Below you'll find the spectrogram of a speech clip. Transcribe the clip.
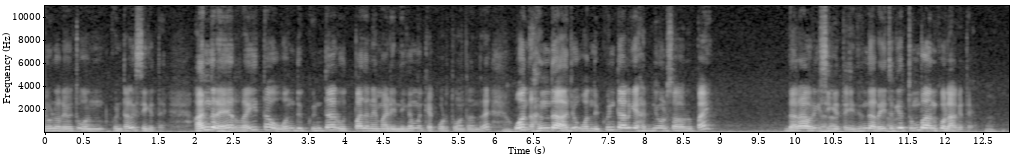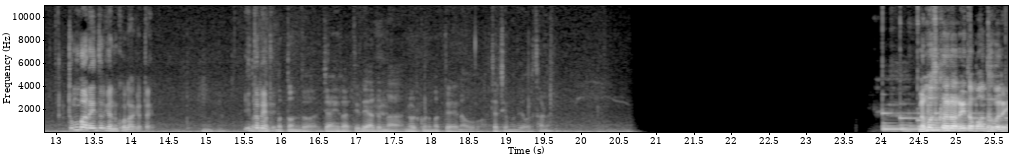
ಏಳ್ನೂರ ಐವತ್ತು ಒಂದು ಕ್ವಿಂಟಾಲ್ಗೆ ಸಿಗುತ್ತೆ. ಅಂದರೆ ರೈತ ಒಂದು ಕ್ವಿಂಟಾಲ್ ಉತ್ಪಾದನೆ ಮಾಡಿ ನಿಗಮಕ್ಕೆ ಕೊಡ್ತು ಅಂತಂದರೆ ಒಂದು ಅಂದಾಜು ಒಂದು ಕ್ವಿಂಟಾಲ್ಗೆ ಹದಿನೇಳು ಸಾವಿರ ರೂಪಾಯಿ ದರ ಅವರಿಗೆ ಸಿಗುತ್ತೆ. ಇದರಿಂದ ರೈತರಿಗೆ ತುಂಬ ಅನುಕೂಲ ಆಗುತ್ತೆ. ತುಂಬ ರೈತರಿಗೆ ಅನುಕೂಲ ಆಗುತ್ತೆ. ಈ ಥರ ಇದೆ. ಮತ್ತೊಂದು ಜಾಹೀರಾತಿದೆ ಅದನ್ನ ನೋಡ್ಕೊಂಡು ಮತ್ತೆ ನಾವು ಚರ್ಚೆ ಮುಂದೆ ಒರೆಸೋಣ ನಮಸ್ಕಾರ ರೈತ ಬಾಂಧವರೇ.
